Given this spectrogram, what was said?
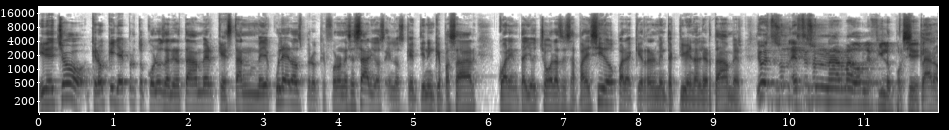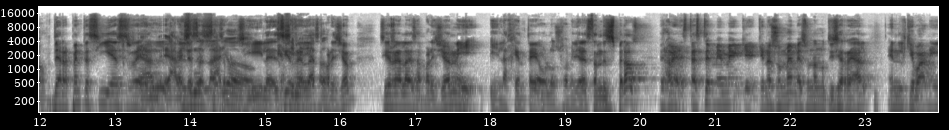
Y de hecho, creo que ya hay protocolos de alerta Amber que están medio culeros, pero que fueron necesarios, en los que tienen que pasar 48 horas desaparecido para que realmente activen alerta Amber. Digo, este es un, este es un arma a doble filo porque Sí, claro. de repente sí es real. El- a veces el es la necesario sí, la- sí es real la desaparición. Sí es real la desaparición y, y la gente o los familiares están desesperados. Pero a ver, está este meme que, que no es un meme, es una noticia real en el que van y,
